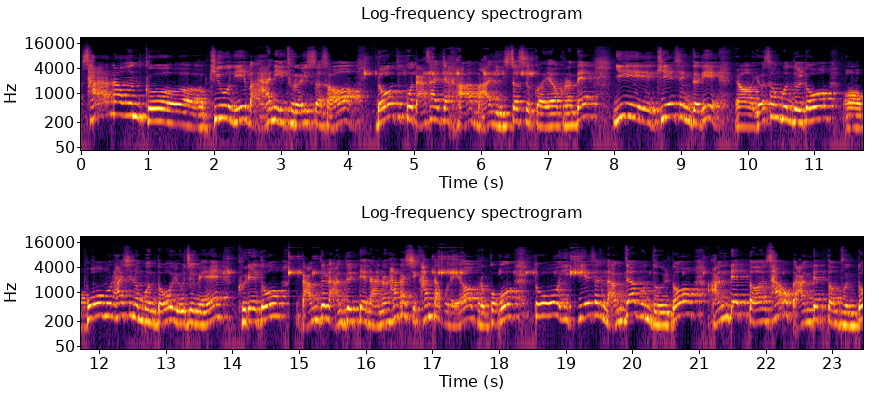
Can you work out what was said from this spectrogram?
사나운 그 기운 이 많이 들어있어서 너 죽고 나 살자가 많이 있었을 거예요. 그런데 이 기회생들이 어, 여성분들도 어, 보험을 하시는 분도 요즘에 그래도 남들 안들때 나는 하나씩 한다고 그래요. 그럴 거고 또 이 기회생 남자분들도 안 됐던 사업 안 됐던 분도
